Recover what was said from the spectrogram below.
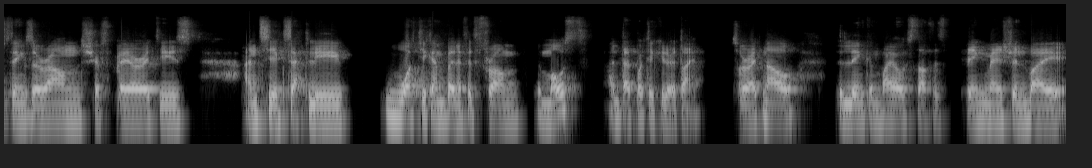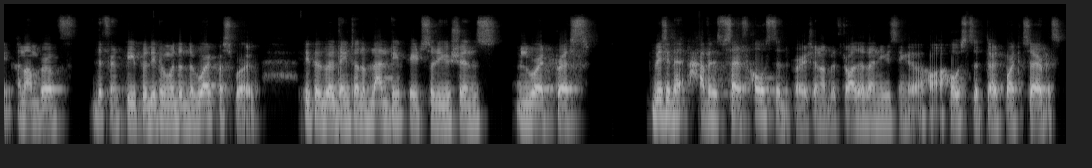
things around, shift priorities, and see exactly what you can benefit from the most at that particular time. So right now, the link and bio stuff is being mentioned by a number of different people, even within the WordPress world. People building ton of landing page solutions in WordPress, basically have a self-hosted version of it rather than using a hosted third-party service.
